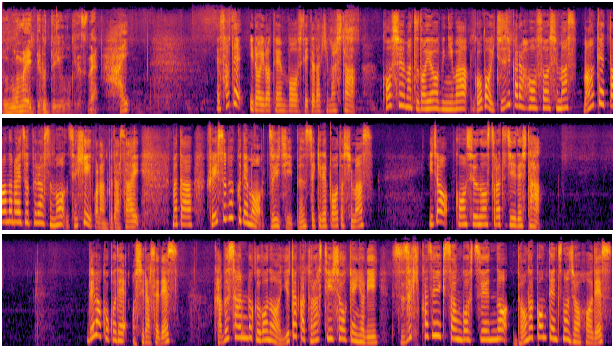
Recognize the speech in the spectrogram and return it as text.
うごめいてるという動きですね。はい。さて、いろいろ展望していただきました。今週末土曜日には午後1時から放送します。マーケットアナライズプラスもぜひご覧ください。また、Facebook でも随時分析レポートします。以上、今週のストラテジーでした。ではここでお知らせです。株365の豊トラスティ証券より鈴木和之さんご出演の動画コンテンツの情報です。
